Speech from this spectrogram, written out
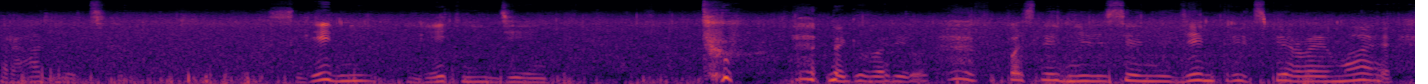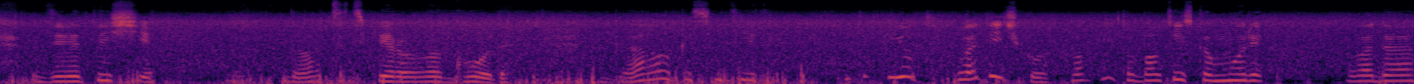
радуется. Последний летний день. Тьфу, наговорила. Последний весенний день, 31 мая 2021 года. Галка сидит пьют водичку. В Балтийском море вода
